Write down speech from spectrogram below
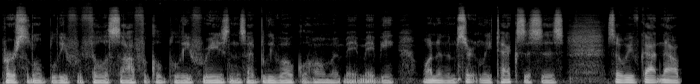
personal belief or philosophical belief reasons. I believe Oklahoma may, may be one of them, certainly Texas is. So we've got now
